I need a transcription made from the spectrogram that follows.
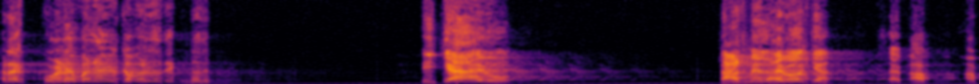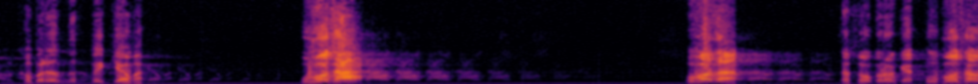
અરે કોને બનાવી ખબર નથી? નથી. એ ક્યાં આવ્યો? તાજમહેલ આવ્યો ક્યાં? સાહેબ, આપ ખબર જ નથી ક્યાં ઊભો થા. ઊભો થા. તો છોકરો કે ઊભો થાવ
